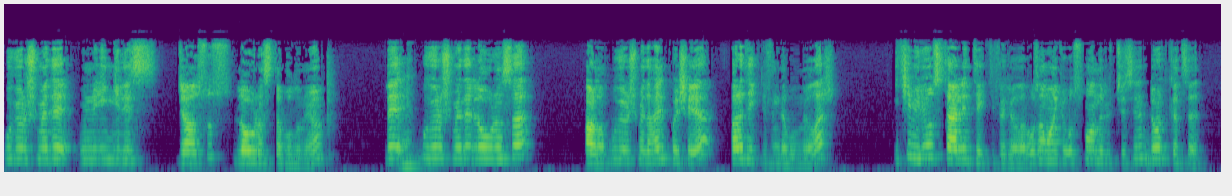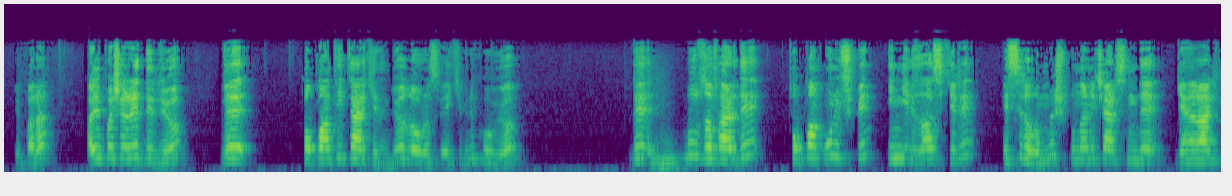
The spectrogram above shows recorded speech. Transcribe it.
Bu görüşmede ünlü İngiliz casus Lawrence da bulunuyor. Ve bu görüşmede Lawrence'a pardon bu görüşmede Halil Paşa'ya para teklifinde bulunuyorlar. 2 milyon sterlin teklif ediyorlar. O zamanki Osmanlı bütçesinin 4 katı bir para. Halil Paşa reddediyor ve toplantıyı terk edin diyor. Lawrence ve ekibini kovuyor. Ve bu zaferde toplam 13 bin İngiliz askeri esir alınmış. Bunların içerisinde General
